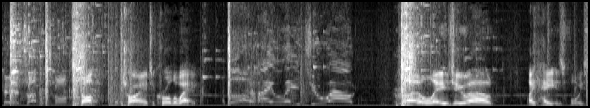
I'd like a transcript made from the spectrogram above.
Heads up, chump! Stop trying to crawl away. I laid you out. I hate his voice.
